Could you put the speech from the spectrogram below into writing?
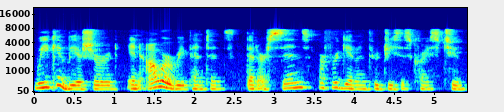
we can be assured in our repentance that our sins are forgiven through Jesus Christ too.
